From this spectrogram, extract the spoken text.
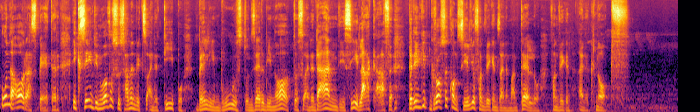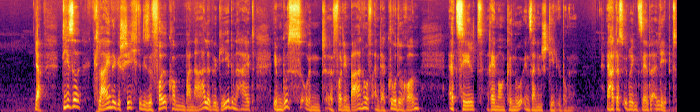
Una hora später, ich sehe die nuovo zusammen mit so einer Tipo, belli im Bust und Serbinotto, so eine Dandy, sie, Lackaffe, der ihm gibt große Consiglio von wegen seinem Mantello, von wegen einem Knopf. Ja, diese kleine Geschichte, diese vollkommen banale Begebenheit im Bus und äh, vor dem Bahnhof an der Cour de Rome erzählt Raymond Queneau in seinen Stilübungen. Er hat das übrigens selber erlebt,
